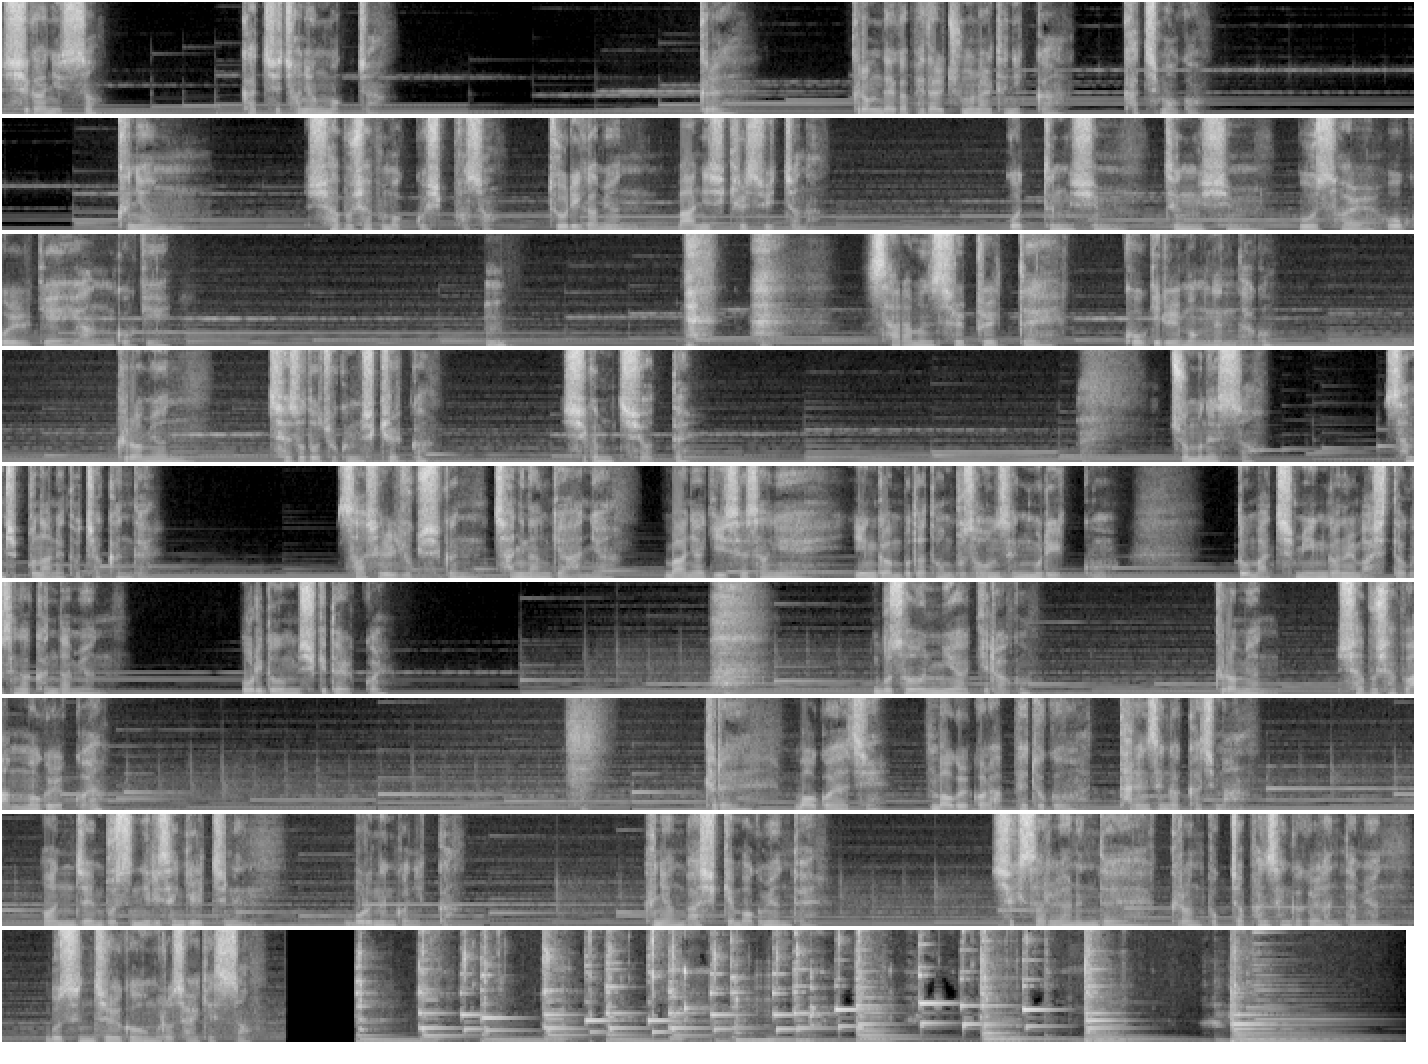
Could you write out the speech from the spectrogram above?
시간 있어? 같이 저녁 먹자. 그래. 그럼 내가 배달 주문할 테니까 같이 먹어. 그냥 샤브샤브 먹고 싶어서. 둘이 가면 많이 시킬 수 있잖아. 꽃등심, 등심, 우설, 오골계, 양고기. 응? 사람은 슬플 때 고기를 먹는다고? 그러면 채소도 조금 시킬까? 시금치 어때? 주문했어. 30분 안에 도착한대. 사실 육식은 잔인한 게 아니야. 만약 이 세상에 인간보다 더 무서운 생물이 있고 또 마침 인간을 맛있다고 생각한다면 우리도 음식이 될걸. 무서운 이야기라고? 그러면 샤브샤브 안 먹을 거야? 그래, 먹어야지. 먹을 걸 앞에 두고 다른 생각하지 마. 언제 무슨 일이 생길지는 모르는 거니까. 그냥 맛있게 먹으면 돼. 식사를 하는데 그런 복잡한 생각을 한다면 무슨 즐거움으로 살겠어.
